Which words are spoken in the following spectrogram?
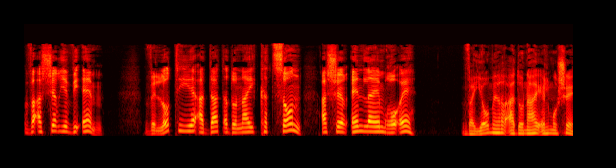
ואשר יביאם, ולא תהיה עדת אדוני כצאן, אשר אין להם רועה. ויאמר אדוני אל משה,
